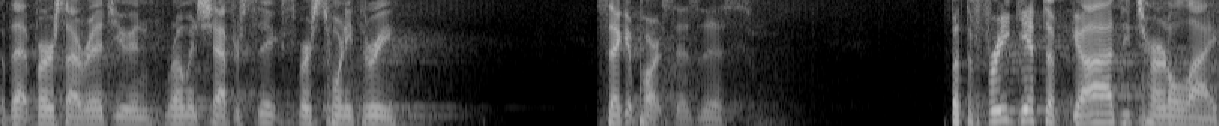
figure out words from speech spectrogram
of that verse I read you in Romans chapter 6, verse 23. Second part says this But the free gift of God's eternal life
